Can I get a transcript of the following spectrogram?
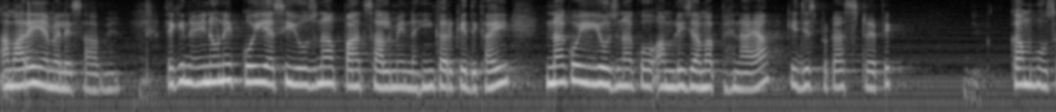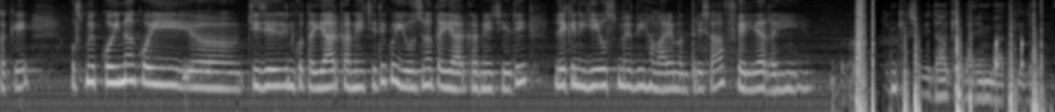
हमारे ही एमएलए साहब हैं। लेकिन इन्होंने कोई ऐसी योजना पाँच साल में नहीं करके दिखाई ना कोई योजना को अमली जामा पहनाया कि जिस प्रकार से ट्रैफ़िक कम हो सके। उसमें कोई ना कोई चीज़ें इनको तैयार करनी चाहिए थी कोई योजना तैयार करनी चाहिए थी लेकिन ये उसमें भी हमारे मंत्री साहब फेलियर रहे हैं। इनकी सुविधा के बारे में बात की जाए?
